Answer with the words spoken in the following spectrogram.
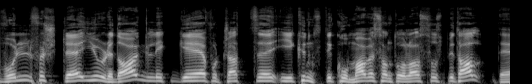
vold første juledag, ligger fortsatt i kunstig koma ved St. Olavs hospital. Det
